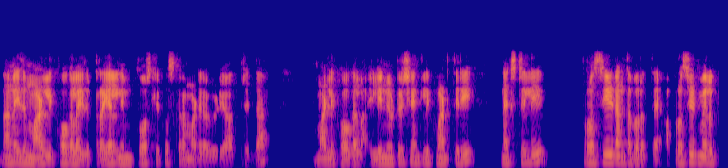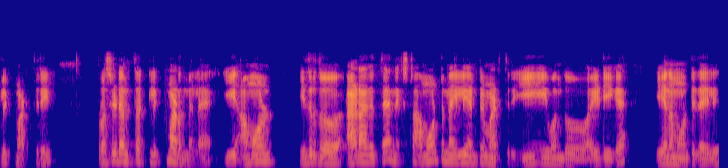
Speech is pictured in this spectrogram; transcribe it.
ನಾನು ಇದನ್ನ ಮಾಡ್ಲಿಕ್ಕೆ ಹೋಗಲ್ಲ, ಇದು ಟ್ರಯಲ್ ನಿಮ್ಗೆ ತೋರಿಸ್ಲಿಕ್ಕೋಸ್ಕರ ಮಾಡಿರೋ ವಿಡಿಯೋ ಆದ್ರಿಂದ. ಮಾಡ್ಲಿಕ್ಕೆ ಹೋಗಲ್ಲ. ಇಲ್ಲಿ ನ್ಯೂಟ್ರಿಷನ್ ಕ್ಲಿಕ್ ಮಾಡ್ತೀರಿ ನೆಕ್ಸ್ಟ್ ಇಲ್ಲಿ ಪ್ರೊಸೀಡ್ ಅಂತ ಬರುತ್ತೆ. ಆ ಪ್ರೊಸೀಡ್ ಮೇಲೂ ಕ್ಲಿಕ್ ಮಾಡ್ತೀರಿ. ಪ್ರೊಸೀಡ್ ಅಂತ ಕ್ಲಿಕ್ ಮಾಡಿದ್ಮೇಲೆ ಈ ಅಮೌಂಟ್ ಇದ್ರದ್ದು ಆಡ್ ಆಗುತ್ತೆ ನೆಕ್ಸ್ಟ್ ಅಮೌಂಟ್ನ ಇಲ್ಲಿ ಎಂಟ್ರಿ ಮಾಡ್ತೀರಿ. ಈ ಒಂದು ಐ ಡಿಗೆ ಏನ್ ಅಮೌಂಟ್ ಇದೆ ಇಲ್ಲಿ?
